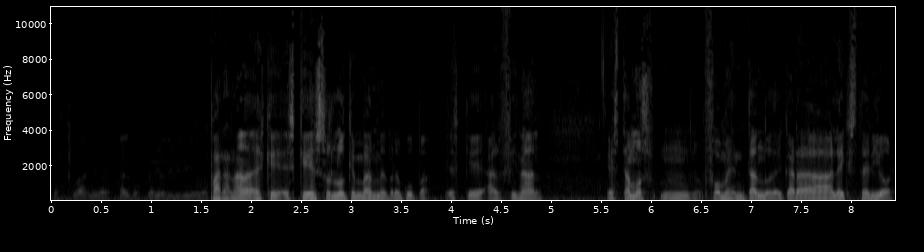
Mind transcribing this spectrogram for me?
vestuario? ¿Está el vestuario dividido? Para nada, es que, es que eso es lo que más me preocupa, es que al final estamos mm, fomentando de cara al exterior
